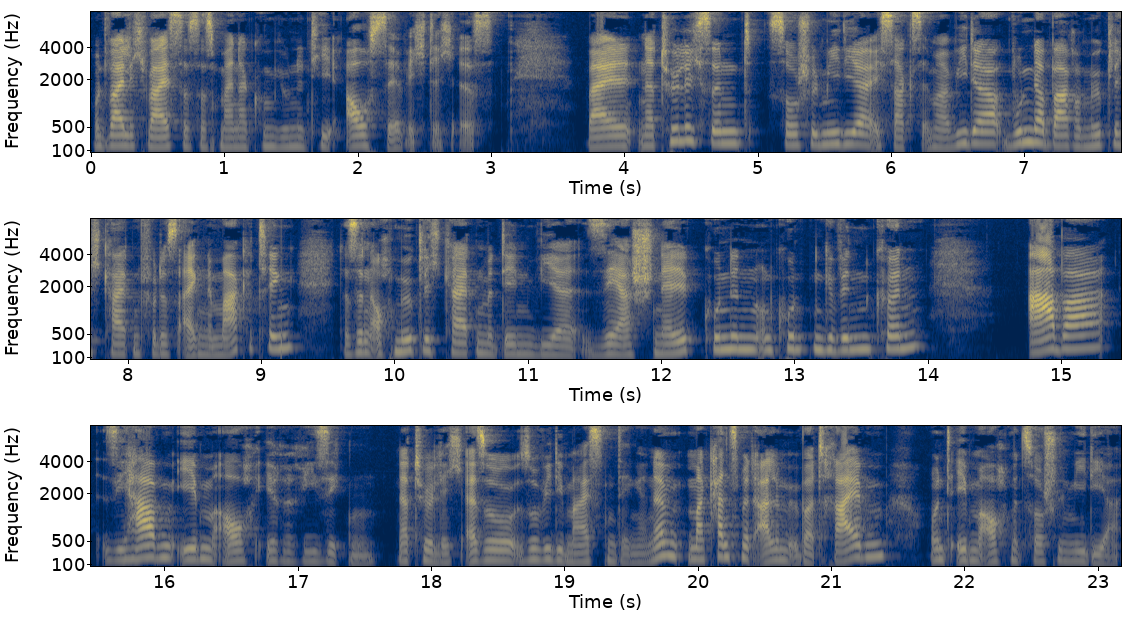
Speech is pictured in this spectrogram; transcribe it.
und weil ich weiß, dass das meiner Community auch sehr wichtig ist. Weil natürlich sind Social Media, ich sag's immer wieder, wunderbare Möglichkeiten für das eigene Marketing. Das sind auch Möglichkeiten, mit denen wir sehr schnell Kundinnen und Kunden gewinnen können. Aber sie haben eben auch ihre Risiken. Natürlich. Also so wie die meisten Dinge. Ne? Man kann es mit allem übertreiben und eben auch mit Social Media.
